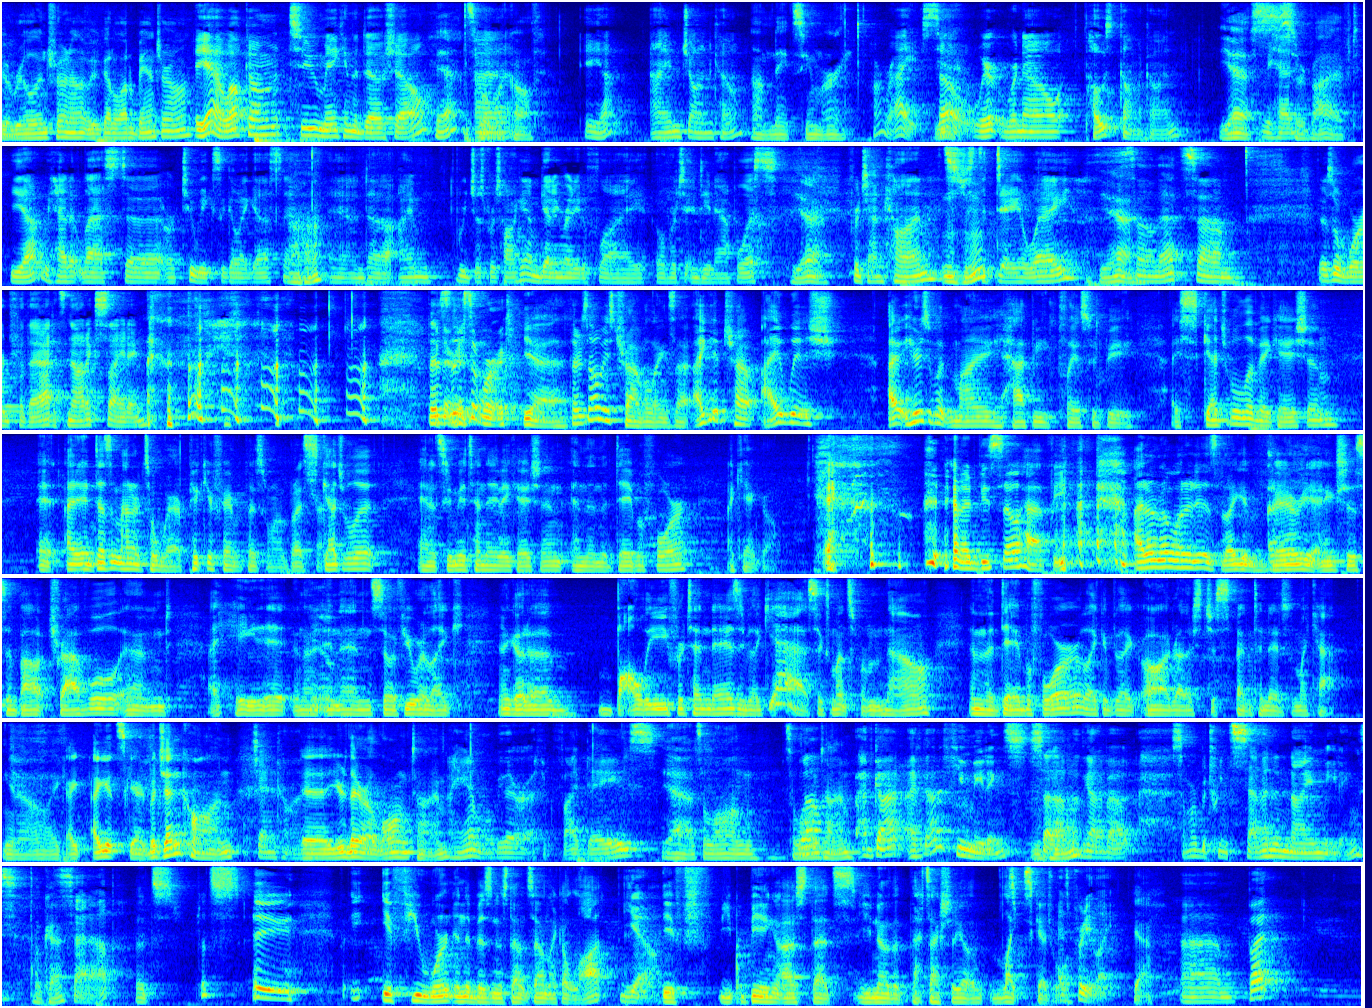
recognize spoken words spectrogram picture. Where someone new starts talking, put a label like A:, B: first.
A: do a real intro now that we've got a lot of banter on?
B: Yeah, welcome to Making the Dough Show.
A: Yeah, that's what
B: Uh,
A: we're called.
B: Yeah, I'm John Cohn.
A: I'm Nate Sue Murray.
B: All right, so we're we're now post Comic Con.
A: Yes,
B: We had-
A: survived.
B: Yeah, we had it last uh, or two weeks ago, I guess now,
A: Uh-huh.
B: and uh, I'm we just were talking. I'm getting ready to fly over to Indianapolis
A: Yeah.
B: for Gen Con. It's just a day away.
A: Yeah.
B: So that's um, there's a word for that. It's not exciting.
A: There's
B: there
A: the-
B: is a word.
A: Yeah, there's always travel anxiety. I get travel. I wish. I here's what my happy place would be. I schedule a vacation. It, doesn't matter to where. Pick your favorite place in the world, but I schedule it, and it's gonna be a ten day vacation. And then the day before, I can't go. and I'd be so happy. I don't know what it is, but I get very anxious about travel, and I hate it. And I, and then so if you were like, gonna go to Bali for ten days, I'd be like, yeah, six months from now. And the day before, like I'd be like, oh, I'd rather just spend ten days with my cat. You know, like I, I get scared. But Gen Con,
B: Gen Con.
A: uh, you're there a long time.
B: I am. We'll be there. I think five days.
A: Yeah, it's a long, it's a long time.
B: I've got I've got a few meetings set up. I've got about somewhere between seven and nine meetings.
A: Okay.
B: Set up.
A: That's that's a. If you weren't in the business, that would sound like a lot.
B: Yeah.
A: If you, being us, that's you know that that's actually a light schedule.
B: It's pretty light.
A: yeah.
B: Um, but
